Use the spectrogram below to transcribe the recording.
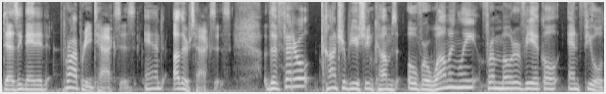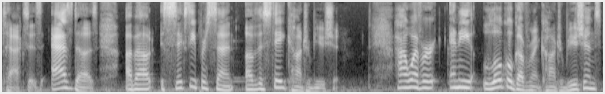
designated property taxes, and other taxes. The federal contribution comes overwhelmingly from motor vehicle and fuel taxes, as does about 60% of the state contribution. However, any local government contributions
